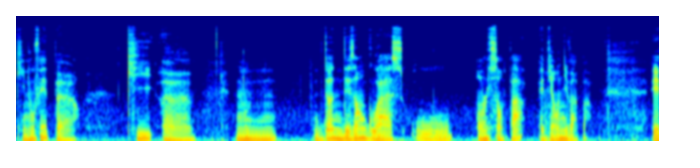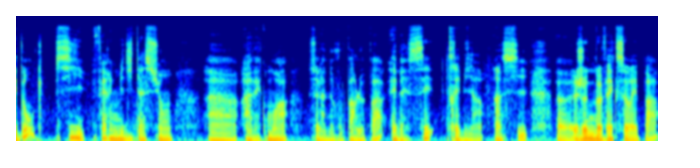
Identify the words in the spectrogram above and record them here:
qui nous fait peur, qui euh, nous donne des angoisses ou on ne le sent pas, eh bien on n'y va pas. Et donc, si faire une méditation avec moi, cela ne vous parle pas, eh bien c'est très bien ainsi. Euh, je ne me vexerai pas.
